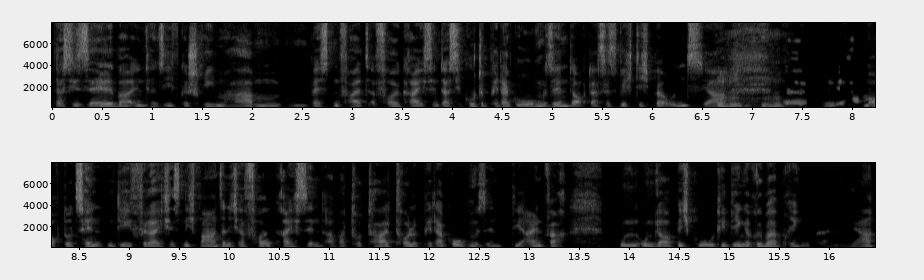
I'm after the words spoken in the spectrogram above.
dass sie selber intensiv geschrieben haben, bestenfalls erfolgreich sind, dass sie gute Pädagogen sind. Auch das ist wichtig bei uns. Ja, mhm, mhm. äh, wir haben auch Dozenten, die vielleicht jetzt nicht wahnsinnig erfolgreich sind, aber total tolle Pädagogen sind, die einfach un unglaublich gut die Dinge rüberbringen können. Ja,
